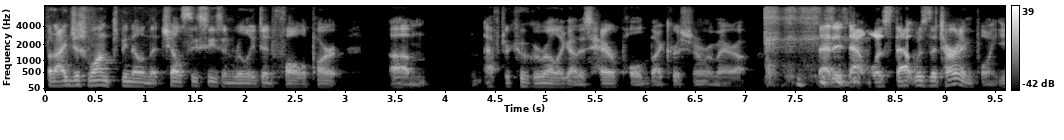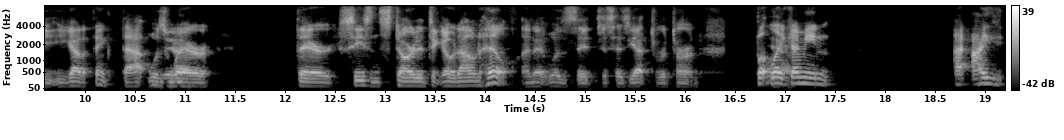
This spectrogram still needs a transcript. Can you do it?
but I just want to be known that Chelsea season really did fall apart um, after Cucurella got his hair pulled by Cristian Romero. That is that was that was the turning point. You, you got to think that was Yeah. where their season started to go downhill, and it was it just has yet to return. But like I mean, I, I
